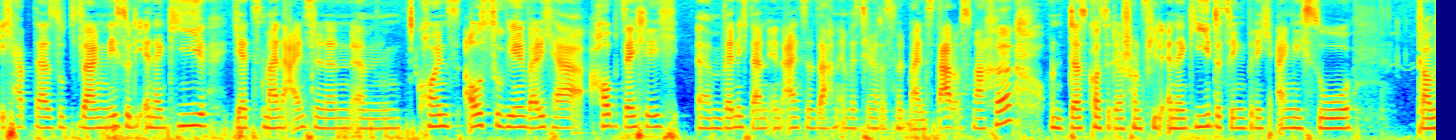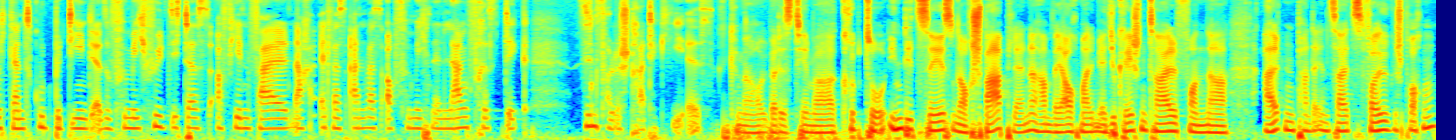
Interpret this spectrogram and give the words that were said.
ich habe da sozusagen nicht so die Energie, jetzt meine einzelnen ähm, Coins auszuwählen, weil ich ja hauptsächlich, ähm, wenn ich dann in einzelne Sachen investiere, das mit meinen Startups mache. Und das kostet ja schon viel Energie. Deswegen bin ich eigentlich so, glaube ich, ganz gut bedient. Also für mich fühlt sich das auf jeden Fall nach etwas an, was auch für mich eine langfristig sinnvolle Strategie ist. Genau, über das Thema Krypto-Indizes und auch Sparpläne haben wir ja auch mal im Education-Teil von einer alten Panda Insights-Folge gesprochen.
